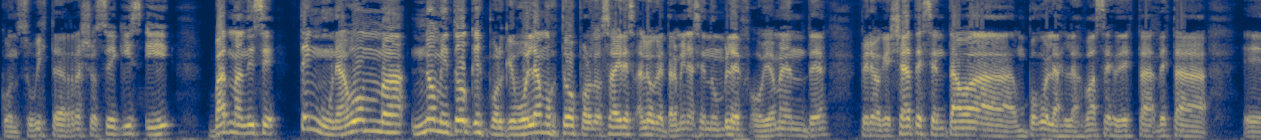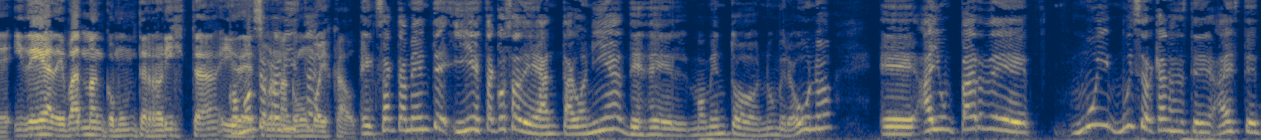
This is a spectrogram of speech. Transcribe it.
con su vista de rayos X, y Batman dice, tengo una bomba, no me toques porque volamos todos por los aires, algo que termina siendo un blef, obviamente, pero que ya te sentaba un poco las, las bases de esta, de esta eh, idea de Batman como un terrorista y Como de un Superman como un Boy Scout. Exactamente, y esta cosa de antagonía desde el momento número uno. Eh, hay un par de muy, muy cercanos a este, a este,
